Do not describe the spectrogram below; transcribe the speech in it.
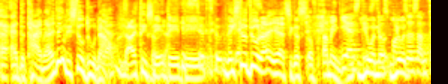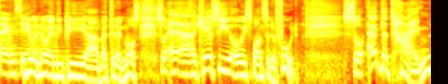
at, at the time, and I think they still do now. Yeah. I think so, They, yeah. they, they, They still do, they yes. still do, right? Yes, because of, I mean, Yes, you would know you would, sometimes, You would know yeah. NDP uh, better than most. So uh, uh, KFC always sponsored the food. So at the time,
